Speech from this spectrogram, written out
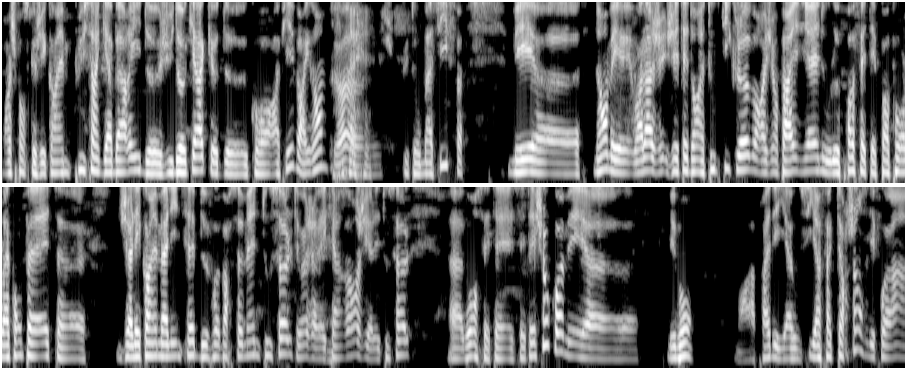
moi, je pense que j'ai quand même plus un gabarit de judoka que de coureur à pied, par exemple. Tu vois, euh, je suis plutôt massif. Mais euh, non, mais voilà, j'étais dans un tout petit club en région parisienne où le prof était pas pour la compète. Euh, J'allais quand même à l'INSEP deux fois par semaine tout seul. Tu vois, j'avais 15 ans, j'y allais tout seul. Euh, bon, c'était c'était chaud, quoi. Mais euh, mais bon, bon après, il y a aussi un facteur chance des fois. Hein,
